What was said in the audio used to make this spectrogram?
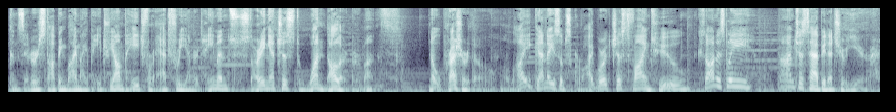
Consider stopping by my Patreon page for ad free entertainment, starting at just $1 per month. No pressure though. A like and a subscribe work just fine too, because honestly, I'm just happy that you're here.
